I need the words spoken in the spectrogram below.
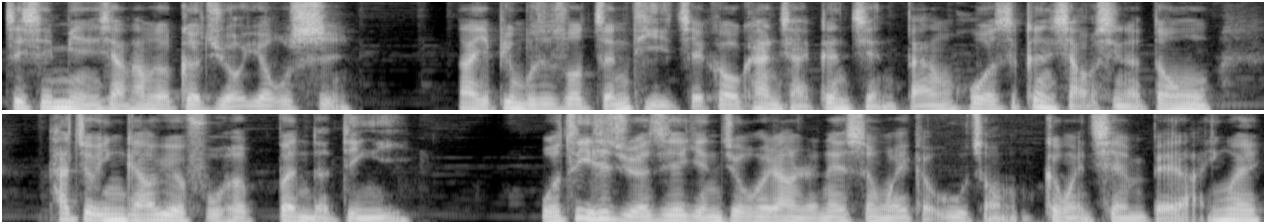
这些面向，它们都各具有优势。那也并不是说整体结构看起来更简单，或者是更小型的动物，它就应该要越符合笨的定义。我自己是觉得这些研究会让人类身为一个物种更为谦卑啦，因为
